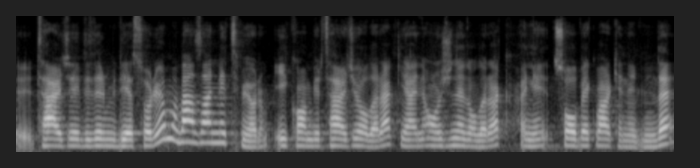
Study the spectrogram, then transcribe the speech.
e, tercih edilir mi diye soruyor ama ben zannetmiyorum ilk 11 tercih olarak yani orijinal olarak hani sol bek varken elinde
